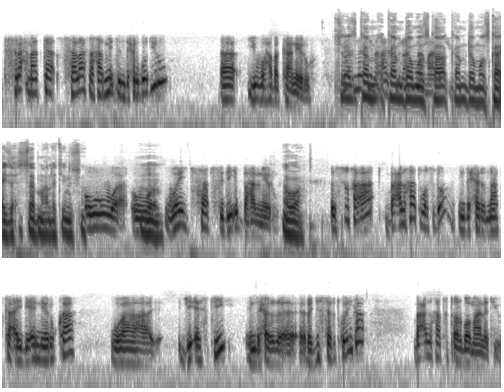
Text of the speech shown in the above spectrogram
እቲ ስራሕ ናትካ ሰላሳ ካብ ምእንቲ እንድሕር ጎዲሉ ይዋሃበካ ነይሩ ስለዚ ከም ደሞዝካ ከም ደሞዝካ እዩ ዝሕሰብ ማለት እዩ ንሱ እወ እወ ወይ ሳብስዲ ይበሃል ነይሩ እወ እሱ ከዓ ባዕልካ ትወስዶ እንድሕር ናትካ ኣይድኤን ነይሩካ ጂስቲ እንድሕር ረጅስተርድ ኮይንካ ባዕልኻ ትጠልቦ ማለት እዩ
